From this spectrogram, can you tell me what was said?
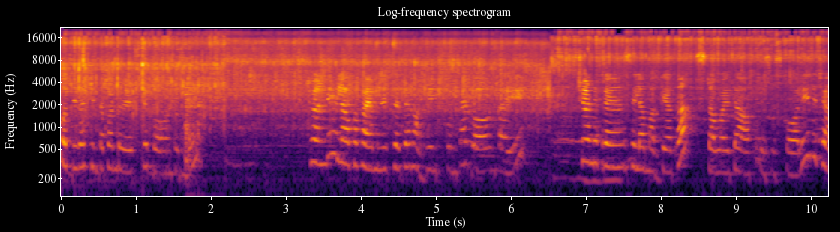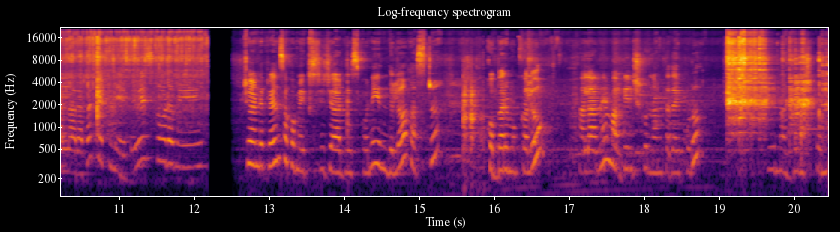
కొద్దిగా చింతపండు వేస్తే బాగుంటుంది. చూడండి ఇలా ఒక ఫైవ్ మినిట్స్ అయితే మగ్గించుకుంటే బాగుంటాయి. చూడండి ఫ్రెండ్స్ ఇలా మగ్గాక స్టవ్ అయితే ఆఫ్ చేసేసుకోవాలి. ఇది చల్లారాక చట్నీ అయితే వేసుకోవడమే. చూడండి ఫ్రెండ్స్ ఒక మిక్సీ జార్ తీసుకొని ఇందులో ఫస్ట్ కొబ్బరి ముక్కలు అలానే మగ్గించుకున్నాం కదా ఇప్పుడు. ఈ మగ్గించుకున్న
